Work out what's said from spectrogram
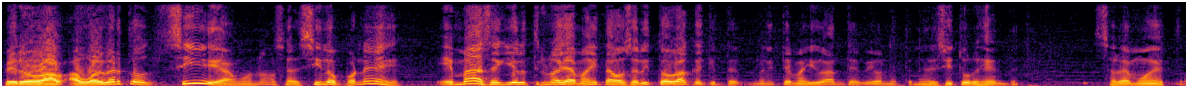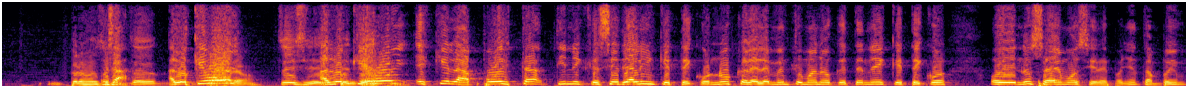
Pero a, a Gualberto sí, digamos, ¿no? O sea, sí lo pones. Es más, es que yo le tiro una llamadita a Joselito Vázquez que te, venite me ayudante, viejo, te necesito urgente. Sabemos esto. Pero O sea, Josécito, a lo que voy, claro, sí, sí, a lo que voy es que la apuesta tiene que ser de alguien que te conozca el elemento humano que tenés, que te con- Oye, no sabemos si el español tampoco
